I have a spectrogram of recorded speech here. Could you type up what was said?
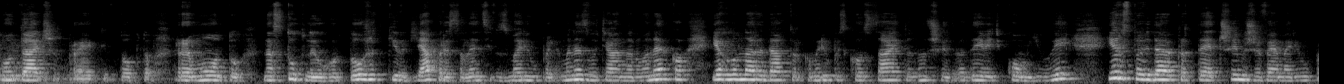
подальших проєктів, тобто ремонту наступних гуртожитків для переселенців з Маріуполя. Мене звуть Анна Романенко, я головна редакторка маріупольського сайту 0629.com.ua. Я розповідаю про те, чим живе Маріуполь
